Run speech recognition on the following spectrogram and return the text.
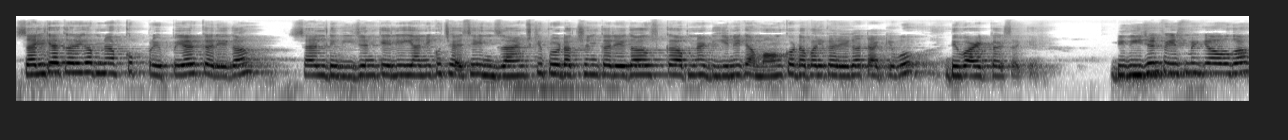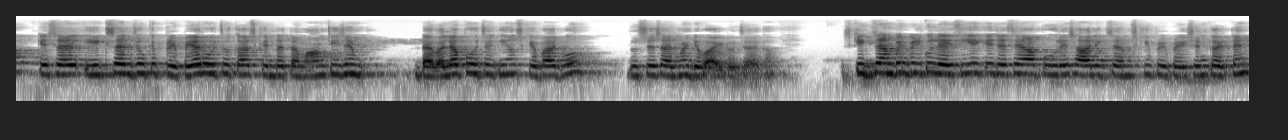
सेल क्या करेगा? अपने आप को प्रिपेयर करेगा सेल डिवीज़न के लिए, यानी कुछ ऐसे इंजाइम्स की प्रोडक्शन करेगा, उसका अपना डीएनए के अमाउंट को डबल करेगा ताकि वो डिवाइड कर सके। डिवीज़न फ़ेज़ में क्या होगा कि सेल एक सेल जो कि प्रिपेयर हो चुका है, उसके अंदर तमाम चीज़ें डेवलप हो चुकी हैं, उसके बाद वो दूसरे सेल में डिवाइड हो जाएगा। इसकी एग्ज़ाम्पल बिल्कुल ऐसी है कि जैसे आप पूरे साल एग्ज़ाम्स की प्रिपरेशन करते हैं,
